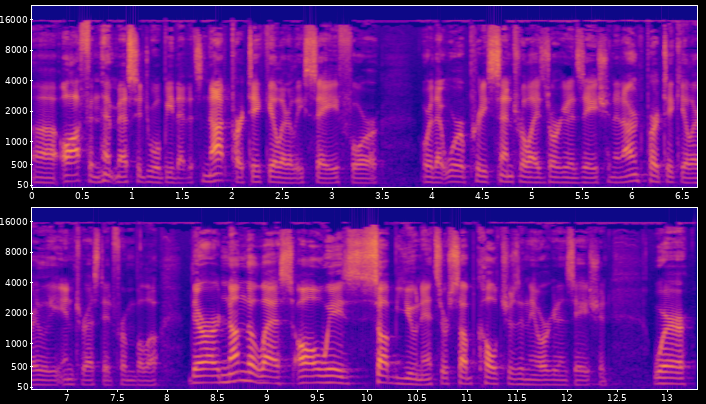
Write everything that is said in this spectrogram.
uh, often that message will be that it's not particularly safe or or that we're a pretty centralized organization and aren't particularly interested from below. There are nonetheless always subunits or subcultures in the organization where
